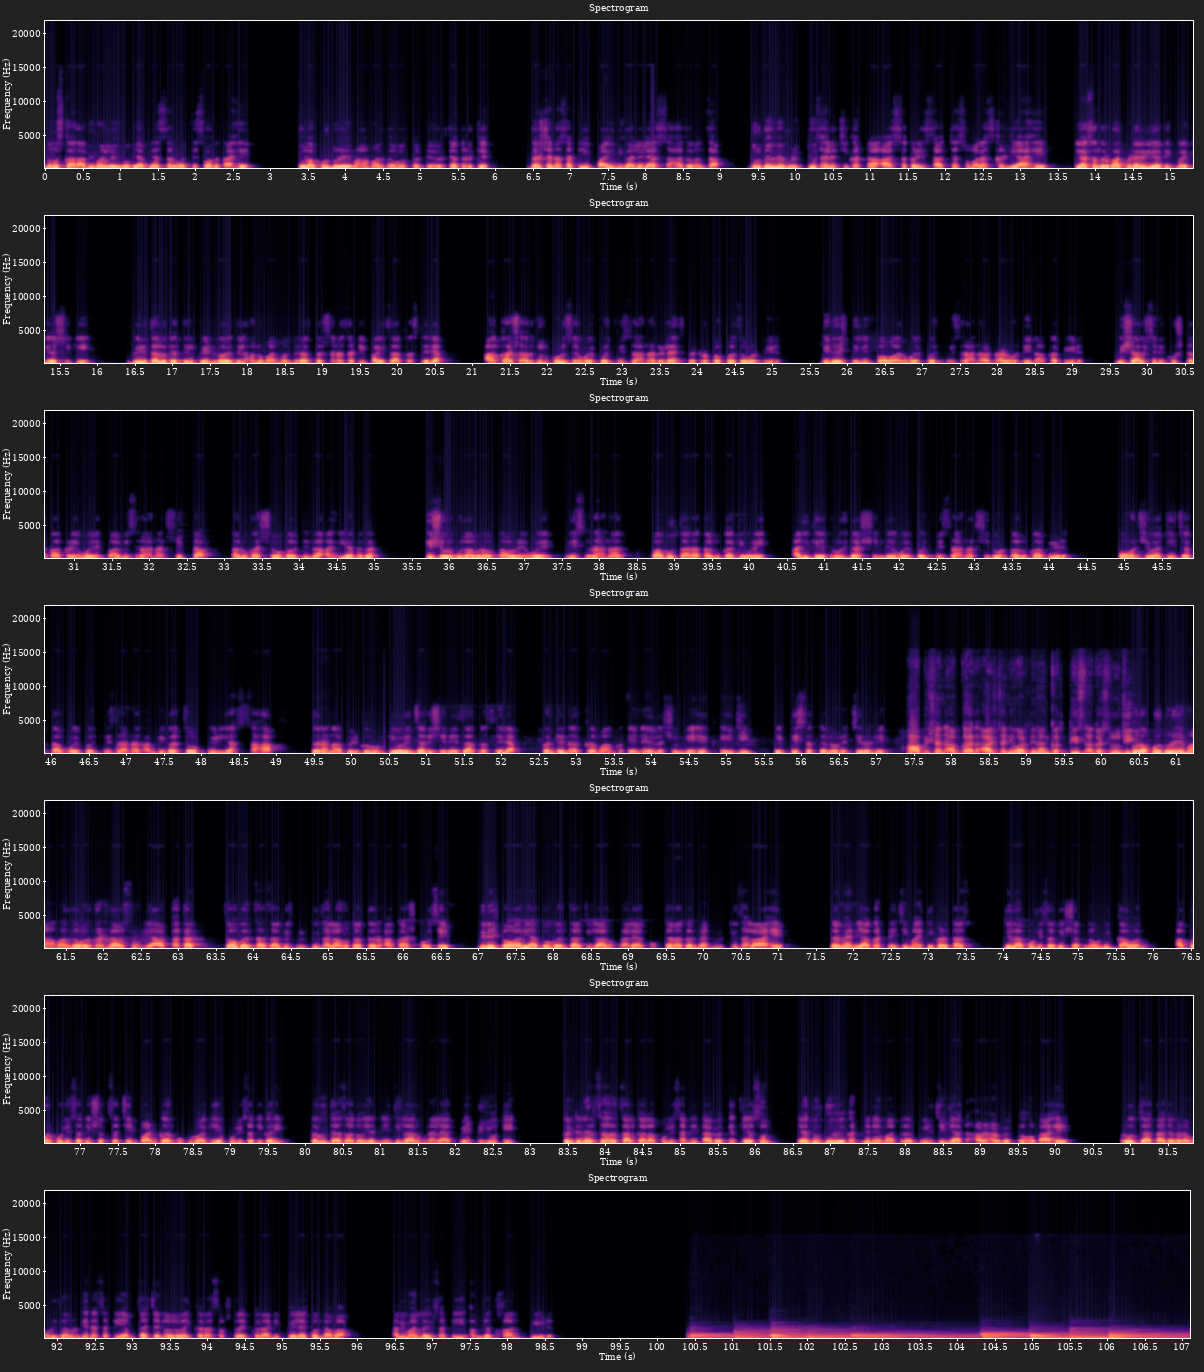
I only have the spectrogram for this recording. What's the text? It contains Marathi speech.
नमस्कार अभिमान लाईव्हमध्ये आपल्या सर्वांचे स्वागत आहे. सोलापूर धुळे महामार्गावर कंटेनरच्या धडकेत दर्शनासाठी पायी निघालेल्या सहा जणांचा दुर्दैवी मृत्यू झाल्याची घटना आज सकाळी सातच्या सुमारास घडली आहे. या संदर्भात मिळालेली अधिक माहिती अशी की बीड तालुक्यातील पेणगाव येथील हनुमान मंदिरात दर्शनासाठी पायी जात असलेल्या आकाश अर्जुन कोळसे वय पंचवीस राहणार रिलायन्स पेट्रोल पंपाजवळ बीड दिनेश दिलीप पवार वय पंचवीस राहणार नाळवंडी नाका बीड विशाल श्रीकृष्ण काकडे वय बावीस राहणार शेकटा तालुका शेवगाव जिल्हा अहिल्यानगर. किशोर गुलाबराव तावरे वय वीस राहणार बाबुलतारा तालुका गेवरे. अनिकेत रोहिदास शिंदे वय पंचवीस राहणार शिदोड तालुका बीड. पवन शिवाजी जगताप वय पंचवीस राहणार अंबिका चौक बीड या सहा जणांना बीड करून गेवरेच्या दिशेने जात असलेल्या कंटेनर क्रमांक एन एल शून्य एक ए जी एकतीस सत्त्याण्णवने चिरडले. हा भीषण अपघात आज शनिवार दिनांक तीस ऑगस्ट रोजी सोलापूर धुळे महामार्गावर घडला असून या अपघातात चौघांचा जागीच मृत्यू झाला होता तर आकाश कोळसे दिनेश पवार या दोघांचा जिल्हा रुग्णालयात उपचारादरम्यान मृत्यू झाला आहे. दरम्यान या घटनेची माहिती कळताच जिल्हा पोलीस अधीक्षक नवनीत कावंत अप्पर पोलीस अधीक्षक सचिन पांडकर उपविभागीय पोलीस अधिकारी कविता जाधव यांनी जिल्हा रुग्णालयात भेट दिली होती. कंटेनरसह चालकाला पोलिसांनी ताब्यात घेतले असून या दुर्दैवी घटनेने मात्र बीड जिल्ह्यात हळहळ व्यक्त होत आहे. रोजच्या ताज्या घडामोडी जाणून घेण्यासाठी आमच्या चॅनलला लाईक करा सबस्क्राईब करा आणि बेल आयकॉन दाबा. अभिमान लाईव्हसाठी अमजद खान बीड.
